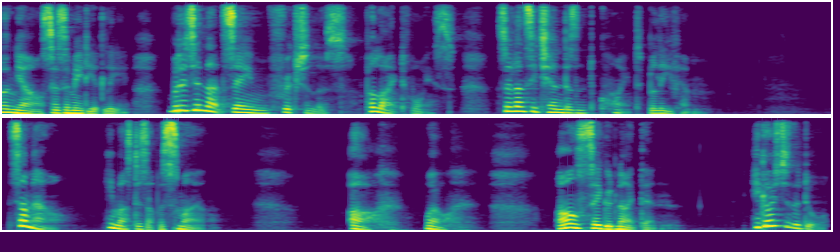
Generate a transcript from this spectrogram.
Meng Yao says immediately, but it's in that same frictionless, polite voice, so Lan Xichen doesn't quite believe him. Somehow, he musters up a smile. Ah, well, I'll say good night then. He goes to the door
